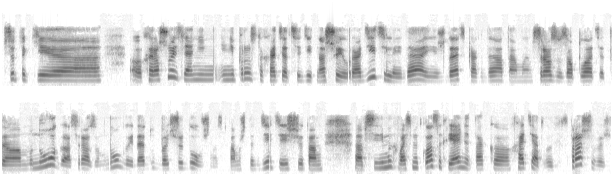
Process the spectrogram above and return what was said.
все-таки э, хорошо, если они не просто хотят сидеть на шее у родителей, да, и ждать, когда там им сразу заплатят э, много, сразу много и дадут большую должность. Потому что дети еще там в седьмых-восьмых классах реально так хотят. Вы их спрашиваешь,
